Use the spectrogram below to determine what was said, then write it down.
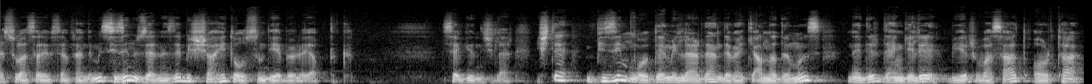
Resulullah sallallahu aleyhi ve sellem Efendimiz sizin üzerinizde bir şahit olsun diye böyle yaptık sevgili dinleyiciler. İşte bizim o demirlerden demek ki anladığımız nedir? Dengeli bir vasat, orta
